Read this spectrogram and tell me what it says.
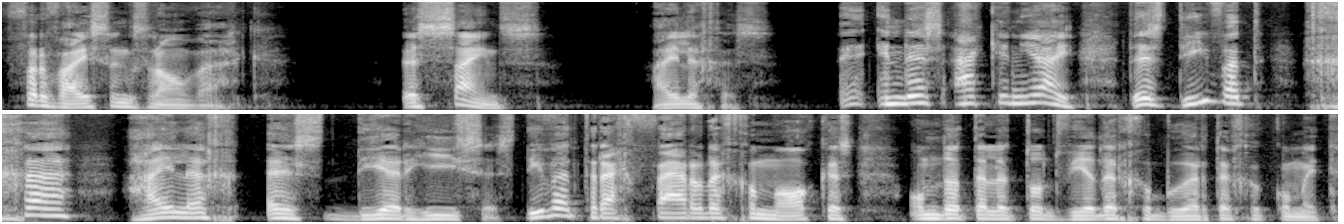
verwysingsraamwerk is saints heiliges. En, en dis ek en jy. Dis die wat geheilig is deur Jesus. Die wat regverdig gemaak is omdat hulle tot wedergeboorte gekom het.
